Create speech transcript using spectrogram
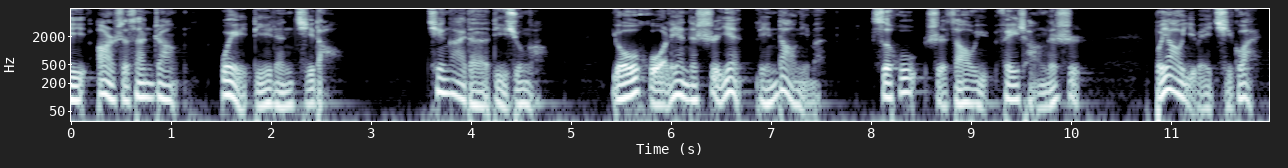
第二十三章为敌人祈祷。亲爱的弟兄啊，有火炼的试验临到你们，似乎是遭遇非常的事，不要以为奇怪。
